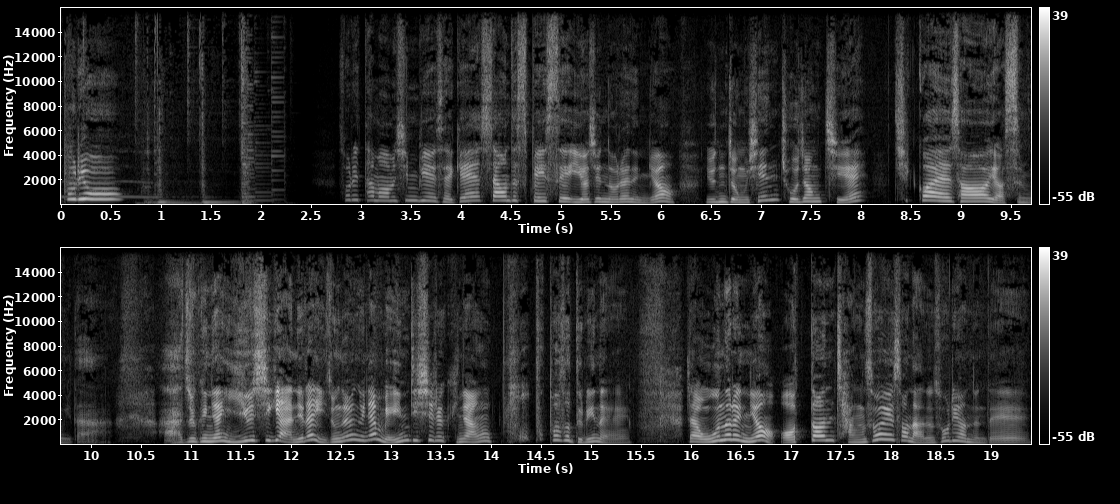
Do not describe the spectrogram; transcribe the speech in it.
무료. 소리탐험 신비의 세계 사운드 스페이스에 이어진 노래는요. 윤종신, 조정치의 치과에서 였습니다. 아주 그냥 이유식이 아니라 이 정도면 그냥 메인 디시를 그냥 푹푹 퍼서 드리네. 자, 오늘은요, 어떤 장소에서 나는 소리였는데,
